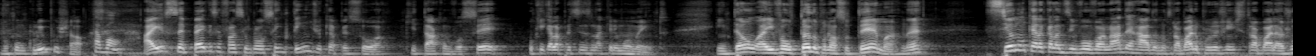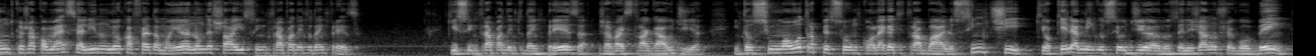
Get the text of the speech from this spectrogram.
Vou concluir e puxar. Tá bom. Aí você pega e você fala assim, pra você entende o que a pessoa que tá com você, o que, que ela precisa naquele momento. Então, aí voltando pro nosso tema, né? Se eu não quero que ela desenvolva nada errado no trabalho, porque a gente trabalha junto, que eu já comece ali no meu café da manhã, não deixar isso entrar para dentro da empresa. Que isso entrar para dentro da empresa já vai estragar o dia. Então, se uma outra pessoa, um colega de trabalho, sentir que aquele amigo seu de anos ele já não chegou bem,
